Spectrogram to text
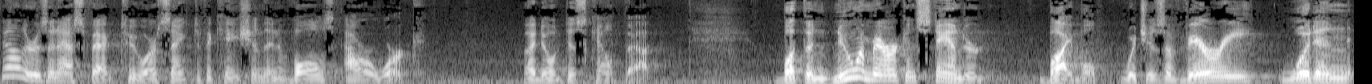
Now, there is an aspect to our sanctification that involves our work. I don't discount that. But the New American Standard Bible, which is a very wooden,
